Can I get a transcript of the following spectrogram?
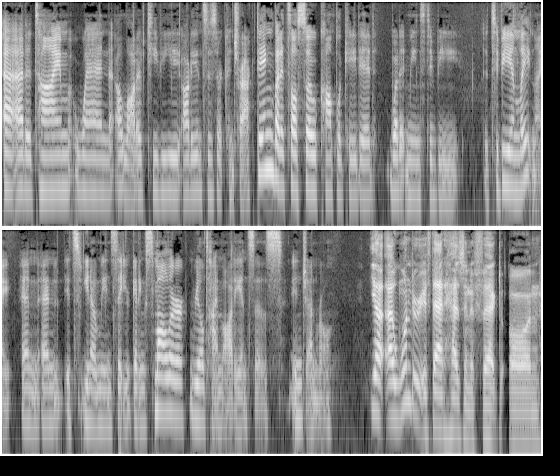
at a time when a lot of TV audiences are contracting, but it's also complicated what it means to be to be in late night and and it's you know means that you're getting smaller real-time audiences in general yeah i wonder if that has an effect on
